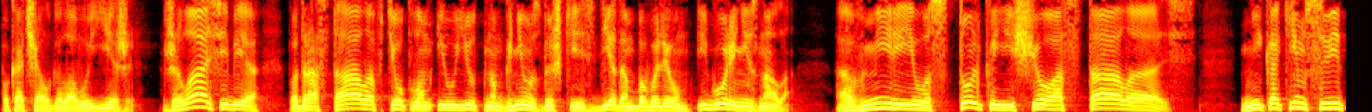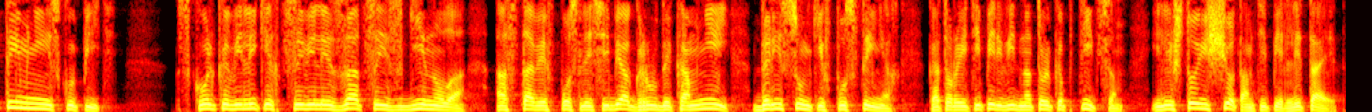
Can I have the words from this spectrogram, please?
покачал головой Ежи. Жила себе, подрастала в теплом и уютном гнездышке с дедом Бобылем и горе не знала. А в мире его столько еще осталось. Никаким святым не искупить. Сколько великих цивилизаций сгинуло, оставив после себя груды камней да рисунки в пустынях, которые теперь видно только птицам, или что еще там теперь летает.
